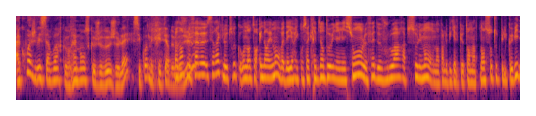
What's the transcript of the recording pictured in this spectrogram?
À quoi je vais savoir que vraiment ce que je veux, je l'ai? C'est quoi mes critères de Par exemple, le mesure? fameux, c'est vrai que le truc, on entend énormément, on va d'ailleurs y consacrer bientôt une émission, le fait de vouloir absolument, on en parle depuis quelques temps maintenant, surtout depuis le Covid,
